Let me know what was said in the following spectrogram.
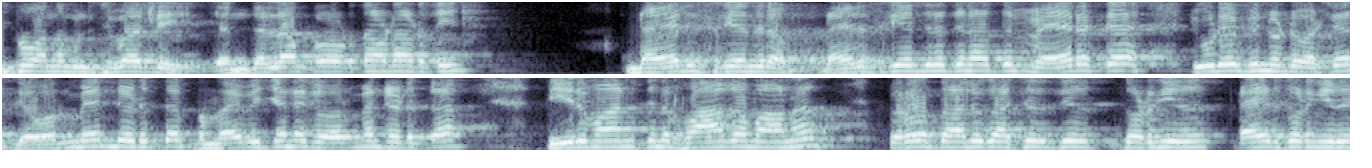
ഇപ്പോൾ വന്ന മുനിസിപ്പാലിറ്റി എന്തെല്ലാം പ്രവർത്തനം അവിടെ നടത്തി? ഡയാലിസിസ് കേന്ദ്രം. ഡയാലിസ് കേന്ദ്രത്തിനകത്ത് പേരൊക്കെ യു ഡി എഫിനുണ്ട്. പക്ഷേ ഗവൺമെന്റ് എടുത്ത പിണറായി വിജയന്റെ ഗവൺമെന്റ് എടുത്ത തീരുമാനത്തിന്റെ ഭാഗമാണ് പിറവം താലൂക്ക് ആശുപത്രി തുടങ്ങിയത് ഡയാലിസ് തുടങ്ങിയത്.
